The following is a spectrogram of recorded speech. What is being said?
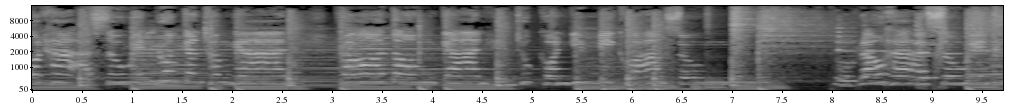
ดห้าอัศวินร่วมกันทำงาน เพราะต้องการเห็นทุกคนยิ้มมีความสุขพวกเราห้าอัศวิน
